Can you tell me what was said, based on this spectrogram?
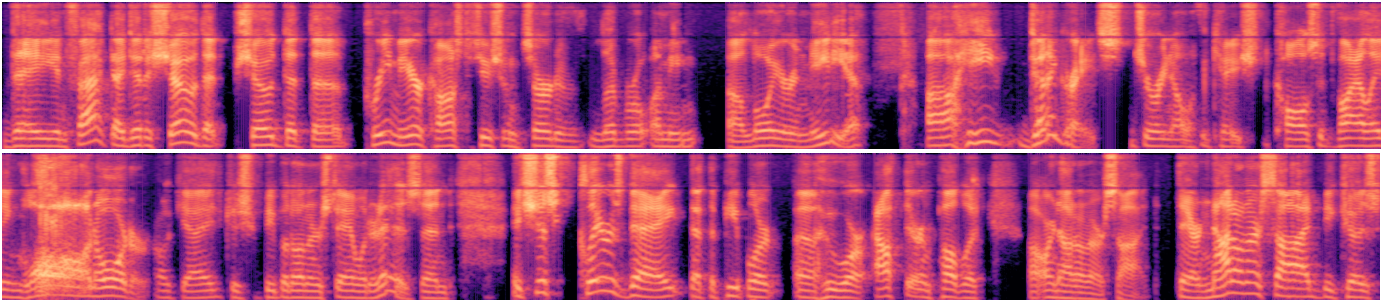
they, in fact, I did a show that showed that the premier constitutional conservative liberal, I mean, uh, lawyer in media, uh, he denigrates jury nullification, calls it violating law and order. Okay, because people don't understand what it is, and it's just clear as day that the people are uh, who are out there in public uh, are not on our side. They are not on our side because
